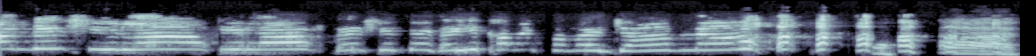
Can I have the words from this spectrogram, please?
and then she laughed. She laughed. And she said, Are you coming for my job now?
